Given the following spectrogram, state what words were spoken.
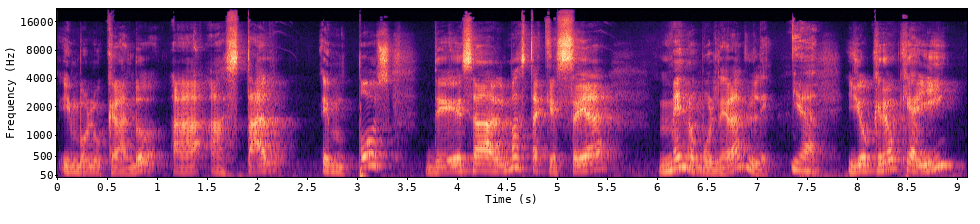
involucrando a, a estar en pos de esa alma hasta que sea menos vulnerable? Ya. Y yo creo que ahí,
